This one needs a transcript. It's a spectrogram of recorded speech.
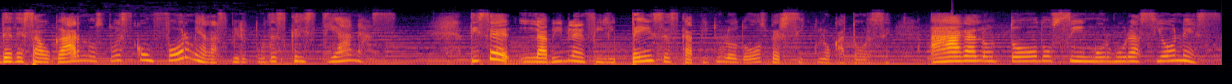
de desahogarnos no es conforme a las virtudes cristianas. Dice la Biblia en Filipenses capítulo 2 versículo 14, hágalo todo sin murmuraciones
